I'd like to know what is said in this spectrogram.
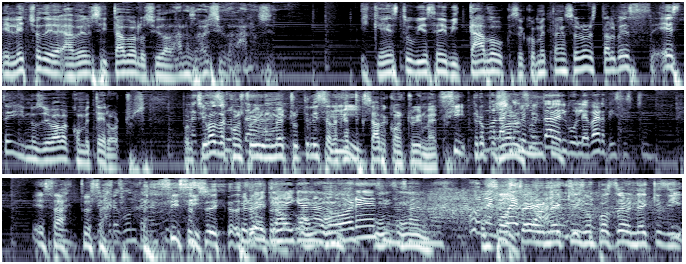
el hecho de haber citado a los ciudadanos, a ver, ciudadanos, y que esto hubiese evitado que se cometan esos errores, tal vez este y nos llevaba a cometer otros. Porque La si vas a construir un metro, utiliza a la Sí. gente que sabe construir metro. Sí, pero Como la consulta del bulevar, dices tú. Exacto, te exacto. así. Sí, sí. Sí, pero, ya hay un- un- ganadores y no un- sabemos. Una un posteo en. X, un posteo en X y, Y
